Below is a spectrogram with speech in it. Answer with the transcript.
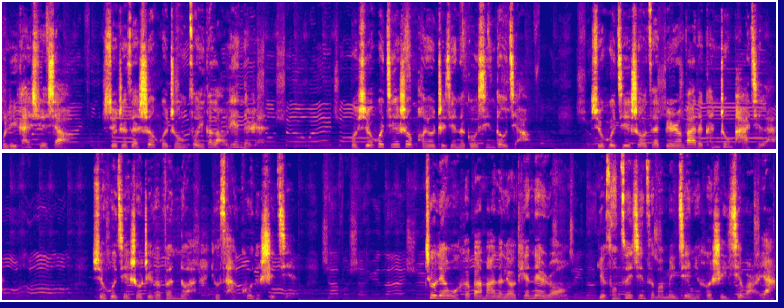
我离开学校，学着在社会中做一个老练的人。我学会接受朋友之间的勾心斗角。学会接受在别人挖的坑中爬起来，学会接受这个温暖又残酷的世界。就连我和爸妈的聊天内容，也从最近怎么没见你和谁一起玩呀，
